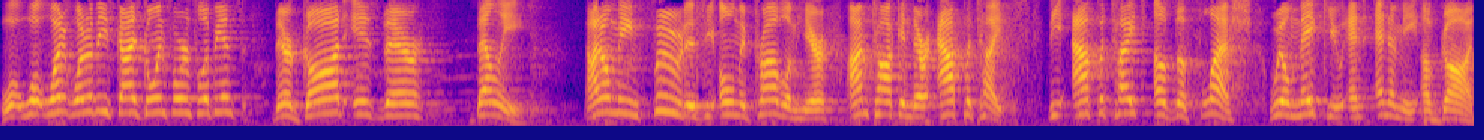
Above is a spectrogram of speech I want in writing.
What, what, what, are these guys going for in Philippians? Their God is their belly. I don't mean food is the only problem here. I'm talking their appetites. The appetites of the flesh will make you an enemy of God.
